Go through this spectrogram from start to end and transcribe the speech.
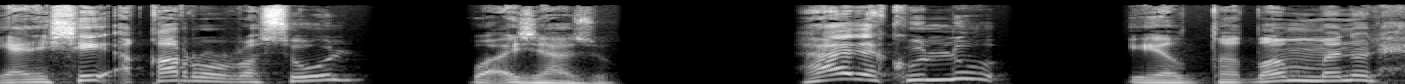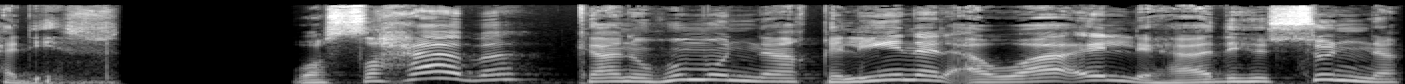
يعني شيء أقره الرسول وأجازه. هذا كله يتضمن الحديث. والصحابة كانوا هم الناقلين الأوائل لهذه السنة.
